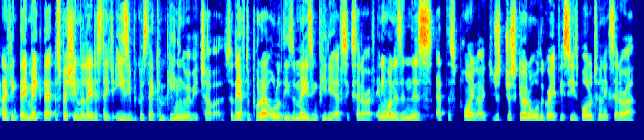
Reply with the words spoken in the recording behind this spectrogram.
and I think they make that, especially in the later stage, easy because they're competing with each other. So they have to put out all of these amazing PDFs, etc. If anyone is in this at this point, I just just go to all the great VCs, Balderton, etc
